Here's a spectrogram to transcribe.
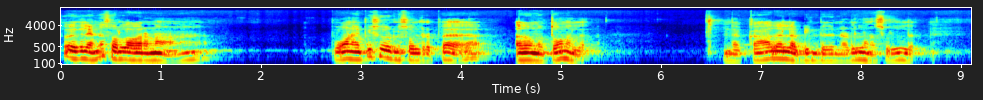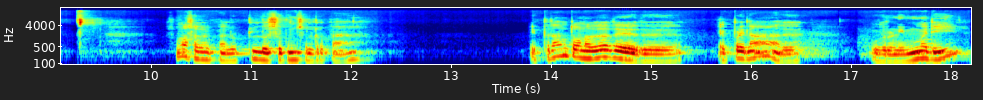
so இதில் என்ன சொல்ல வரேன்னா போன எபிசோடில் சொல்கிறப்ப அது ஒன்று தோணலை. இந்த காதல் அப்படின்றது நடுவில் நான் சொல்லலை. சும்மா சொல்லியிருப்பேன் லுட்டு லுசுக்குன்னு சொல்லியிருப்பேன் இப்போ தான் தோணுது அது இது எப்படின்னா அது ஒரு நிம்மதி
